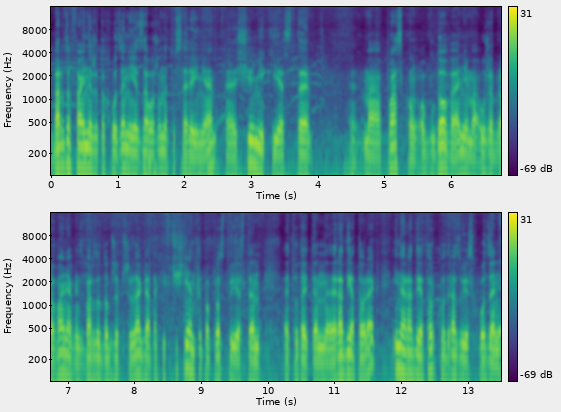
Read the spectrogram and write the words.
Bardzo fajne, że to chłodzenie jest założone tu seryjnie. E, Silnik jest e, ma płaską obudowę, nie ma użebrowania, więc bardzo dobrze przylega. Taki wciśnięty po prostu jest ten e, tutaj ten radiatorek i na radiatorku od razu jest chłodzenie.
